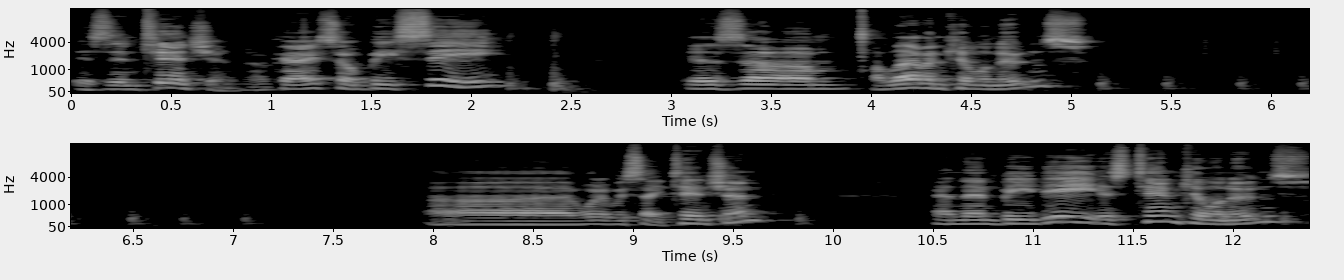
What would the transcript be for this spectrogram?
is in tension. Okay, so BC is um, 11 kilonewtons. Uh, what did we say? Tension. And then BD is 10 kilonewtons.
